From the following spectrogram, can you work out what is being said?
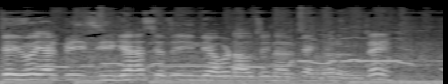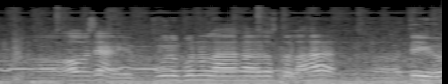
त्यही हो एलपिजी ग्यास यो चाहिँ इन्डियाबाट आउँछ यिनीहरू ट्याङ्करहरू चाहिँ। अब चाहिँ हामी पुनः पुनः लाखा जस्तो लाखा त्यही हो।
